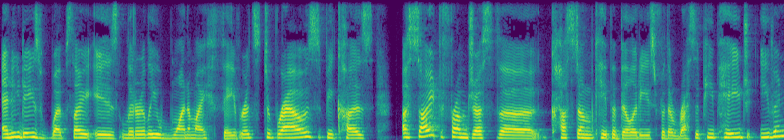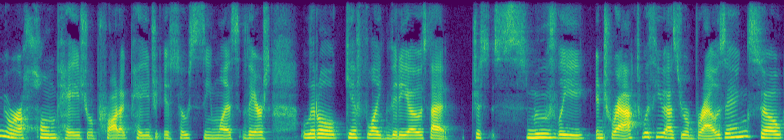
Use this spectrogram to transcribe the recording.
Anyday's website is literally one of my favorites to browse because Aside from just the custom capabilities for the recipe page, even your homepage, your product page is so seamless. There's little GIF like videos that just smoothly interact with you as you're browsing. So,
